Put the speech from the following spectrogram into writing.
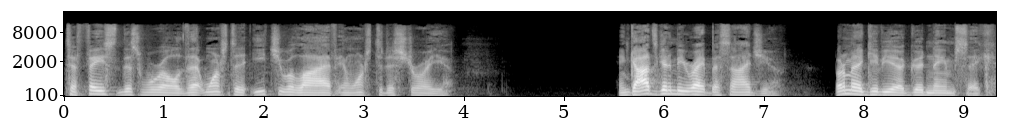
to face this world that wants to eat you alive and wants to destroy you. And God's going to be right beside you. But I'm going to give you a good namesake.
